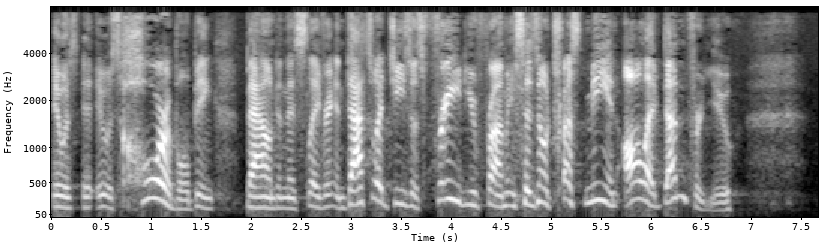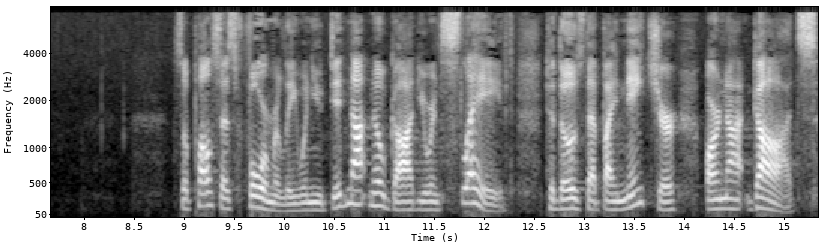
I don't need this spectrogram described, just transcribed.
It was, it was horrible being bound in this slavery. And that's what Jesus freed you from. He says, No, trust me in all I've done for you. So Paul says, Formerly, when you did not know God, you were enslaved to those that by nature are not God's.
